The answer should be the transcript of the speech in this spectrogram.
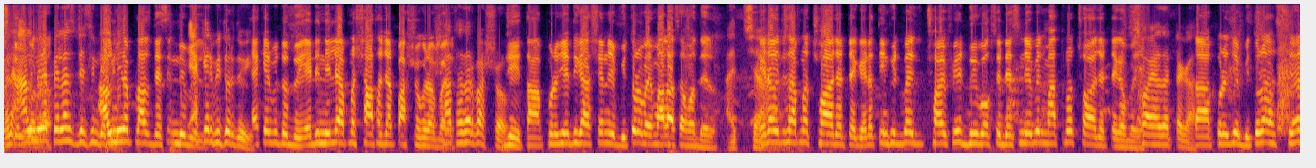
মানে আলমিরা প্লাস ড্রেসিং টেবিল আলমিরা প্লাস ড্রেসিং টেবিল একের ভিতর দুই। একের ভিতর দুই। এটি নিলে আপনার সাত হাজার পাঁচশো করে ভাই। সাত হাজার পাঁচশো। জি তারপরে যে এদিকে আসেন এই ভিতরে ভাই মাল আছে আমাদের। আচ্ছা। এটা হচ্ছে আপনার ছয় হাজার টাকা। এটা তিন ফিট বাই ছয় ফিট দুই বক্সের ড্রেসিং টেবিল মাত্র ছয় হাজার টাকা ভাই। ছয় হাজার টাকা। তারপরে যে ভিতরে আসছেন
